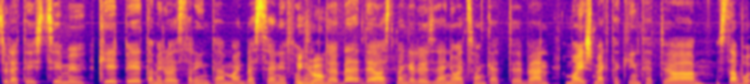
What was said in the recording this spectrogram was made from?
Születés című képét, amiről szerintem majd beszélni fogunk többet, de azt megelőzően 82-ben ma is megtekinthető a Szabó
